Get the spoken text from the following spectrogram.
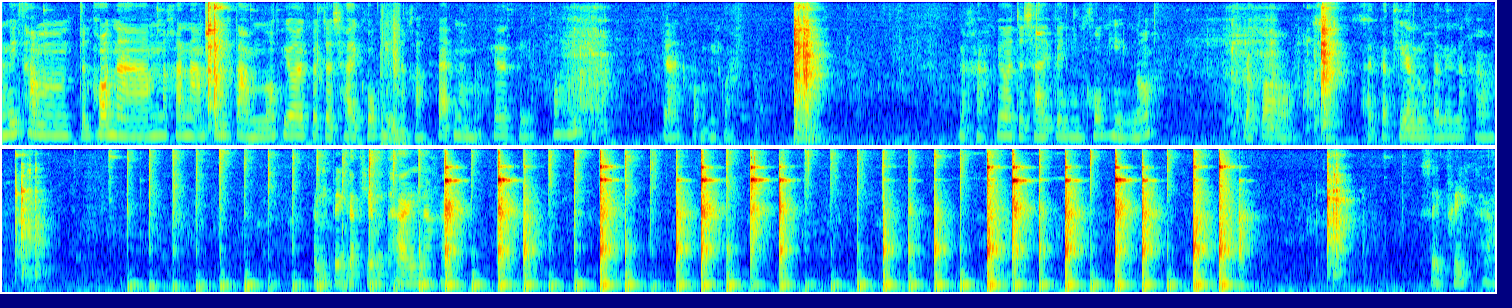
อันนี้ทำเฉพาะน้ำนะคะ น้ำต้มตำเนาะพี่อ้อยก็จะใช้โคกหินนะคะ แป๊บหนึ่งนะพี่อ้อยขยับข้อนี้ย้ายของดีกว่านะคะพี่อ้อยจะใช้เป็นโคกหินเนาะแล้วก็ใส่กระเทียมลงไปเลยนะคะ อันนี้เป็นกระเทียมไทยนะคะ พริกค่ะ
